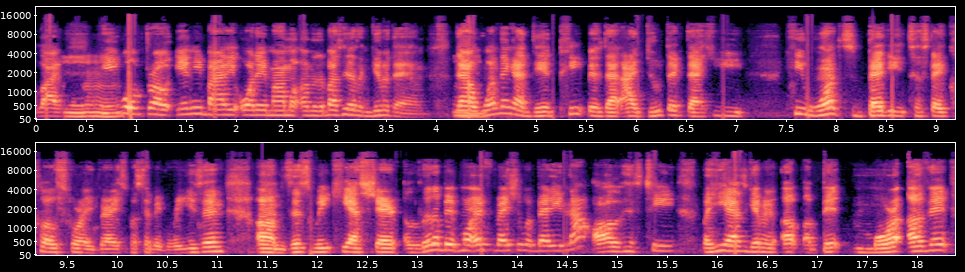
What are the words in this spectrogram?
Like mm-hmm. he will throw anybody or their mama under the bus. He doesn't give a damn. Now, mm-hmm. one thing I did peep is that I do think that he he wants Betty to stay close for a very specific reason. Um, this week, he has shared a little bit more information with Betty, not all of his tea, but he has given up a bit more of it.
